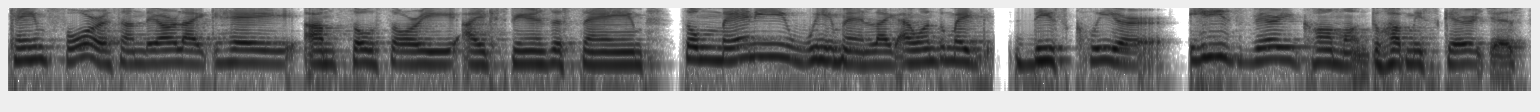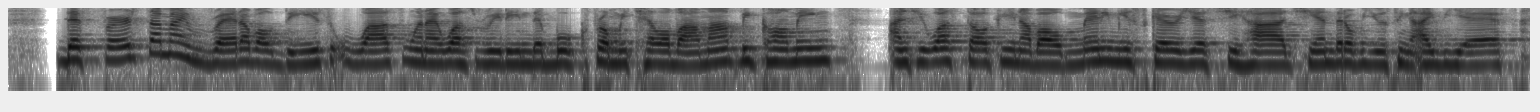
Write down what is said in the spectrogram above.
came forth and they are like, hey, I'm so sorry. I experienced the same. So many women, like, I want to make this clear. It is very common to have miscarriages. The first time I read about this was when I was reading the book from Michelle Obama, Becoming and she was talking about many miscarriages she had. She ended up using IVF.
